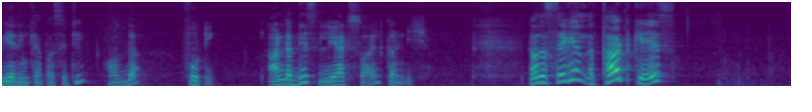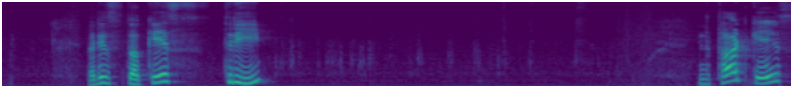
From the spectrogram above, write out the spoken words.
bearing capacity of the footing under this layered soil condition. Now, the second the third case that is the case 3 in the third case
